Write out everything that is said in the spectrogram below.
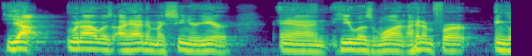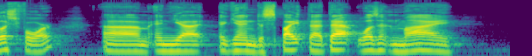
yeah, when I was, I had him my senior year, and he was one. I had him for English four, um, and yet again, despite that, that wasn't my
